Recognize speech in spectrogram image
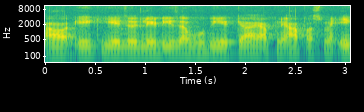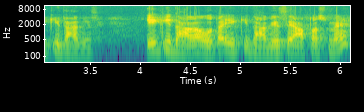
और एक ये जो लेडीज़ हैं, वो भी एक क्या है, अपने आपस में एक ही धागे से। एक ही धागा होता है एक ही धागे से आपस में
